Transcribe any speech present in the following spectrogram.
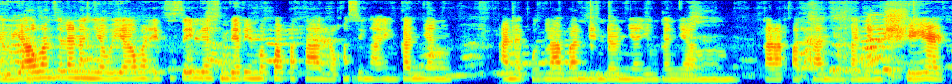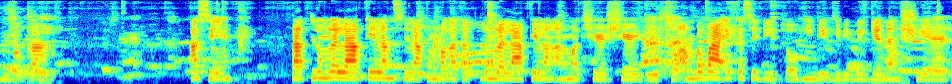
yaw-yawan sila ng yaw-yawan. Ito si Elias hindi rin magpapatalo kasi nga yung kanyang, ano, paglaban din daw niya yung kanyang karapatan, yung kanyang share, kumbaga. Kasi, tatlong lalaki lang sila, kumbaga tatlong lalaki lang ang mag-share-share dito. Ang babae kasi dito, hindi binibigyan ng share.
